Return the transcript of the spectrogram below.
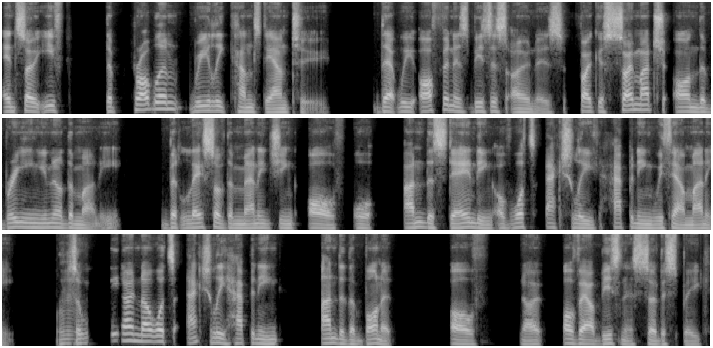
And so if the problem really comes down to that we often as business owners focus so much on the bringing in of the money, but less of the managing of or understanding of what's actually happening with our money. Mm. So we don't know what's actually happening under the bonnet of you know of our business, so to speak.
